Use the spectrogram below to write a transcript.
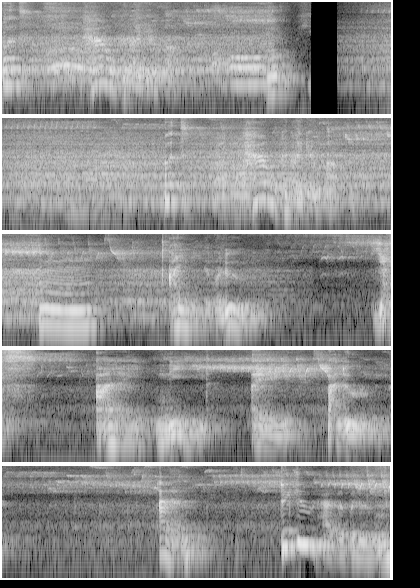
But how can I go up? But how can I go up? Hmm, I need a balloon. Yes, I need a balloon. Anne, do you have a balloon?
